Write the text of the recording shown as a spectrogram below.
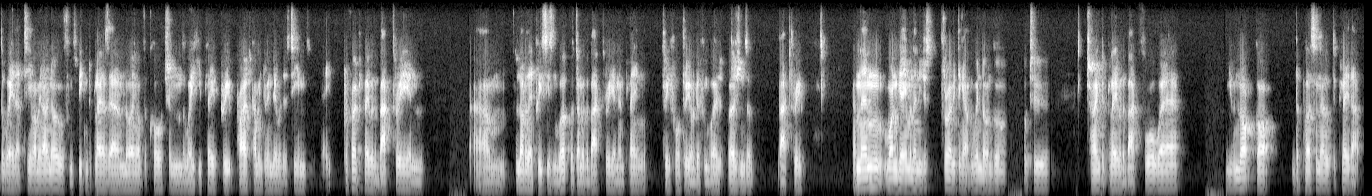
the way that team. I mean, I know from speaking to players there and knowing of the coach and the way he played pre- prior to coming to India with his team, he preferred to play with a back three, and um, a lot of their preseason work was done with a back three, and then playing three four three or different ver- versions of back three. And then one game, and then you just throw everything out the window and go to trying to play with a back four where you've not got the personnel to play that,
